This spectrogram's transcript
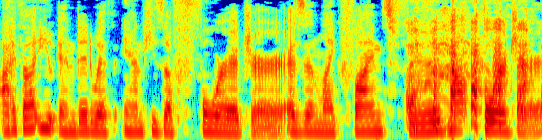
I thought you ended with, and he's a forager, as in like finds food, not forger.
